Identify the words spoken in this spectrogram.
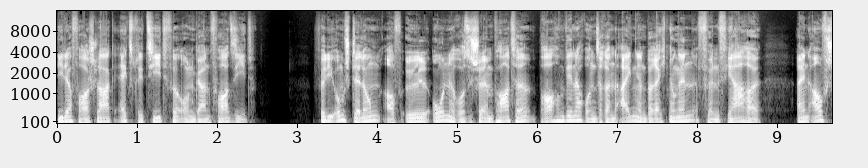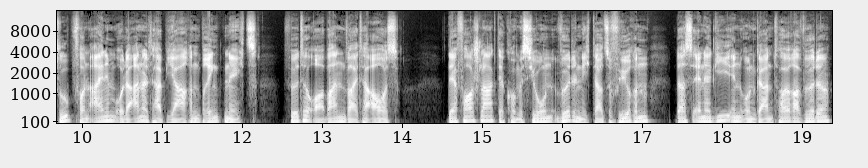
die der Vorschlag explizit für Ungarn vorsieht. Für die Umstellung auf Öl ohne russische Importe brauchen wir nach unseren eigenen Berechnungen fünf Jahre. Ein Aufschub von einem oder anderthalb Jahren bringt nichts, führte Orban weiter aus. Der Vorschlag der Kommission würde nicht dazu führen, dass Energie in Ungarn teurer würde,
